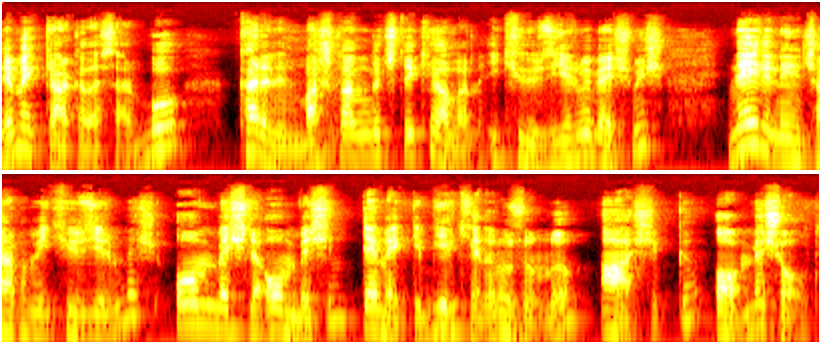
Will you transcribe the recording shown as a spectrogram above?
Demek ki arkadaşlar bu karenin başlangıçtaki alanı 225'miş. Ne ile neyin çarpımı 225? 15 ile 15'in demek ki bir kenar uzunluğu A şıkkı 15 oldu.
